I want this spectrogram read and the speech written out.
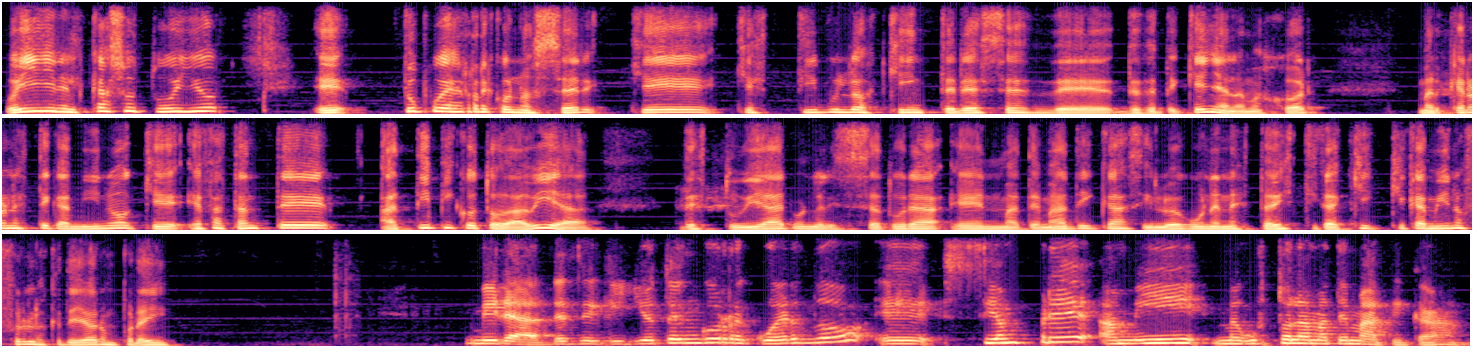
Oye, en el caso tuyo, eh, tú puedes reconocer qué, estímulos, qué intereses desde pequeña a lo mejor marcaron este camino que es bastante atípico todavía de estudiar una licenciatura en matemáticas y luego una en estadística. ¿Qué, caminos fueron los que te llevaron por ahí? Mira, desde que yo tengo recuerdo, eh, siempre a mí me gustó la matemática,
